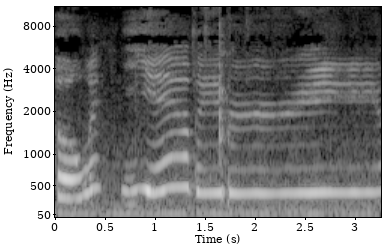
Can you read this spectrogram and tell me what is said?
Oh yeah, baby.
